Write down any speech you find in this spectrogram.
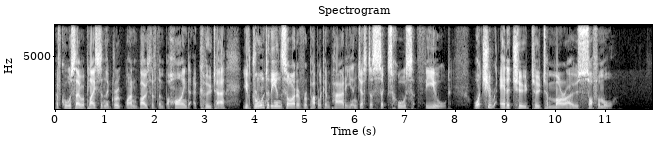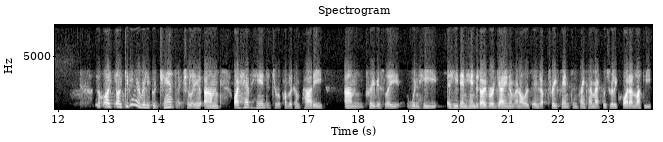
Of course, they were placed in the Group One, both of them behind Akuta. You've drawn to the inside of Republican Party in just a six horse field. What's your attitude to tomorrow's sophomore? Look, I, I give him a really good chance, actually. Um, I have handed to Republican Party um, previously when he he then handed over again, and I was ended up three fence, and Franco Mac was really quite unlucky.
